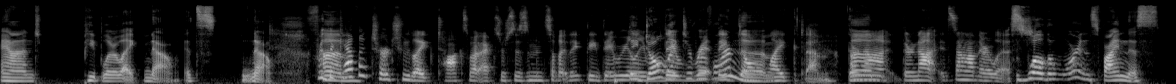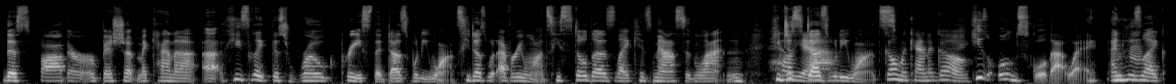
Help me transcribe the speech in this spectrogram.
And people are like, "No, it's no. For the Um, Catholic Church who like talks about exorcism and stuff like that, they, they really don't like to re- perform they don't them. like them. They're Um, not they're not it's not on their list. Well, the Warrens find this this father or Bishop McKenna. Uh, he's like this rogue priest that does what he wants. He does whatever he wants. He still does like his mass in Latin. He Hell just yeah. does what he wants. go McKenna, go. He's old school that way, and Mm-hmm. he's like,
